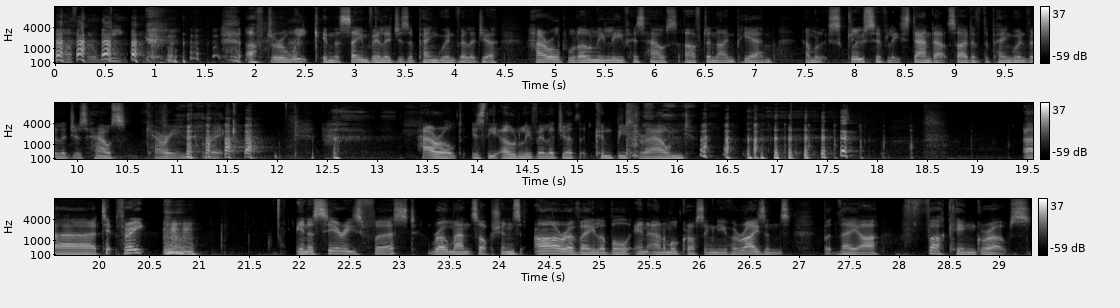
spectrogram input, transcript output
After a week, after a week in the same village as a penguin villager, Harold will only leave his house after 9 p.m. and will exclusively stand outside of the penguin villager's house carrying a brick. Harold is the only villager that can be drowned. uh, tip three. In a series first, romance options are available in Animal Crossing New Horizons, but they are fucking gross.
